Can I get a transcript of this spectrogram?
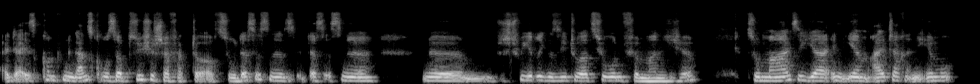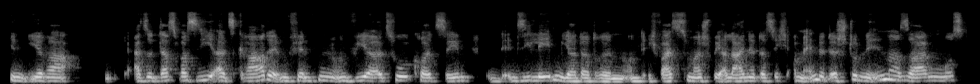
da ist, kommt ein ganz großer psychischer Faktor auch zu. Das ist eine, das ist eine eine schwierige Situation für manche, zumal sie ja in ihrem Alltag, in, ihrem, in ihrer, also das, was sie als gerade empfinden und wir als Hohlkreuz sehen, sie leben ja da drin. Und ich weiß zum Beispiel alleine, dass ich am Ende der Stunde immer sagen muss,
